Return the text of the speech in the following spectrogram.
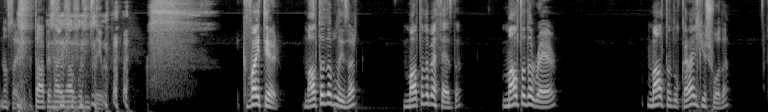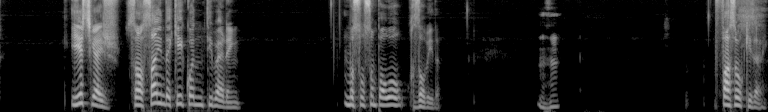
Não sei. Estava a pensar em algo, mas não saiu. Que vai ter malta da Blizzard, malta da Bethesda, malta da Rare, malta do caralho que os foda. E estes gajos só saem daqui quando tiverem uma solução para o WoW resolvida. Uhum. Façam o que quiserem.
